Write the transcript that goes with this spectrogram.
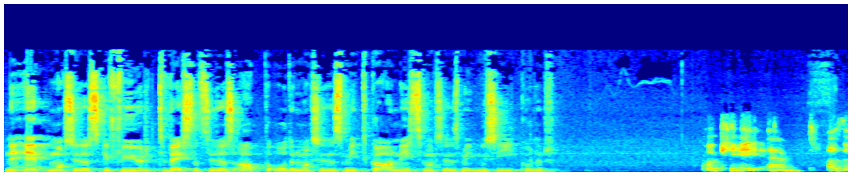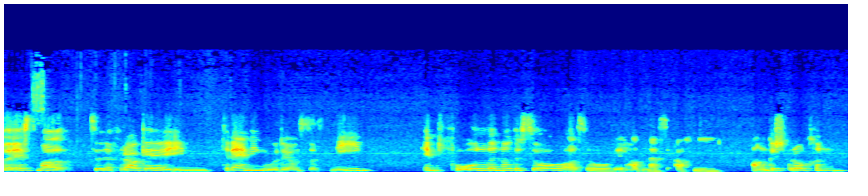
eine App, machst du das geführt, wechselst du das ab? Oder machst du das mit gar nichts, machst du das mit Musik? Oder? Okay, ähm, also erstmal zu der Frage, im Training wurde uns das nie empfohlen oder so, also wir haben es auch nie angesprochen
